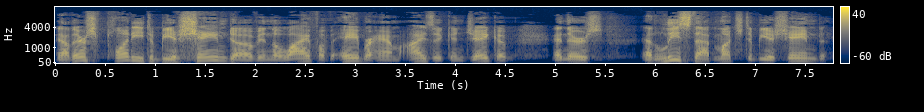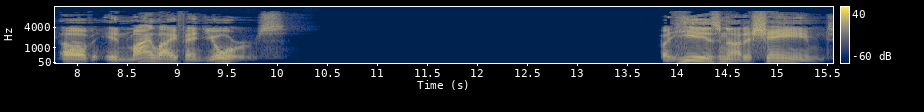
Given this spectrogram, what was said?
Now, there's plenty to be ashamed of in the life of Abraham, Isaac, and Jacob, and there's at least that much to be ashamed of in my life and yours. But he is not ashamed.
